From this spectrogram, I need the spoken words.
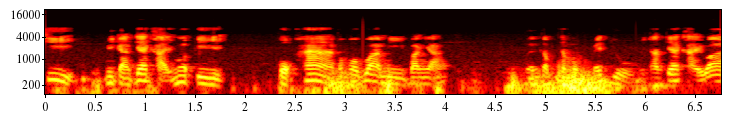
ที่มีการแก้ไขเมื่อปี 65 ก็พบว่ามีบางอย่างเหมือนกับจะหมกเม็ดอยู่มีการแก้ไขว่า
